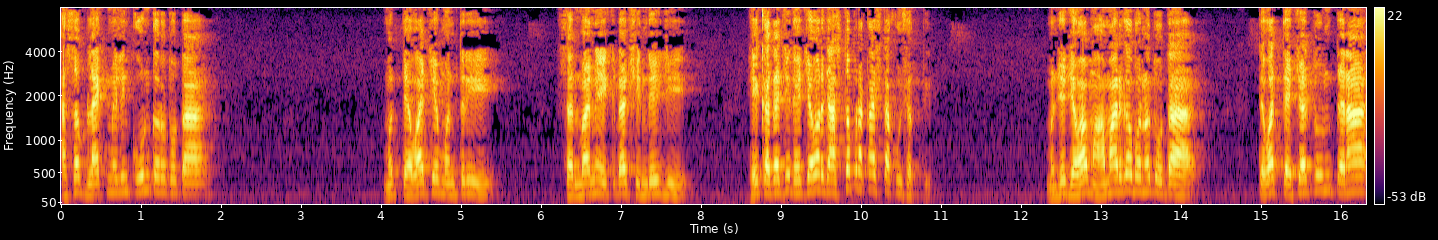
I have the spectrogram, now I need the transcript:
असं ब्लॅकमेलिंग कोण करत होता? मग तेव्हाचे मंत्री सन्मान्य एकनाथ शिंदेजी हे कदाचित ह्याच्यावर जास्त प्रकाश टाकू शकतील. म्हणजे जेव्हा महामार्ग बनत होता तेव्हा त्याच्यातून त्यांना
